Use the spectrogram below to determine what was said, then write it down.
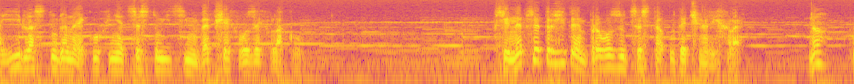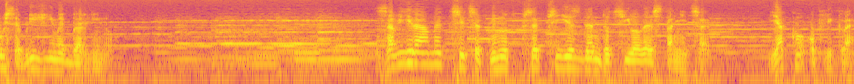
a jídla studené kuchyně cestujícím ve všech vozech vlaku. Při nepřetržitém provozu cesta uteče rychle. No, už se blížíme k Berlínu. Zavíráme 30 minut před příjezdem do cílové stanice. Jako obvykle.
